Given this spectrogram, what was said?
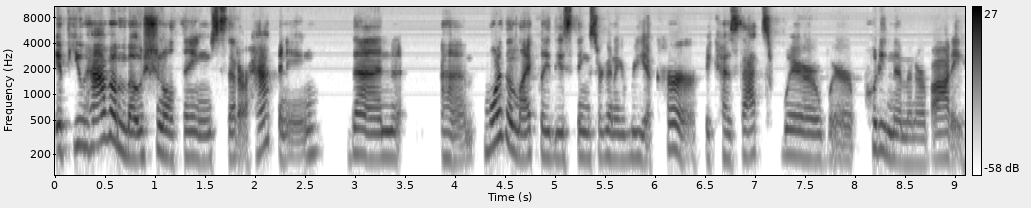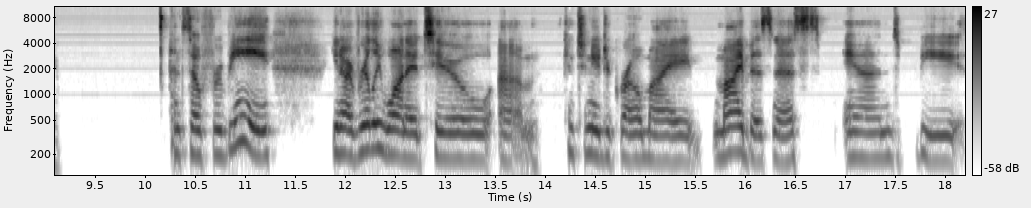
If you have emotional things that are happening then um, more than likely these things are going to reoccur because that's where we're putting them in our body. And so for me you know i really wanted to um, continue to grow my my business and be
